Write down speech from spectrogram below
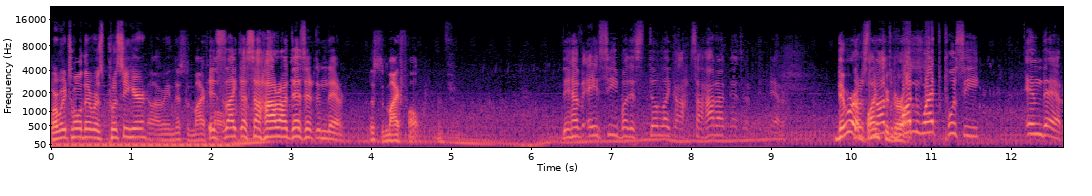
Were we told there was pussy here? No, I mean, this is my fault. It's like a Sahara desert in there. This is my fault. They have AC, but it's still like a Sahara desert in there. There were There's a bunch not of girls. one wet pussy in there.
